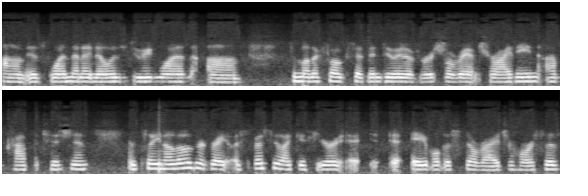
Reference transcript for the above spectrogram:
um, is one that I know is doing one. Some other folks have been doing a virtual ranch riding um, competition. And so, you know, those are great, especially like if you're able to still ride your horses.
